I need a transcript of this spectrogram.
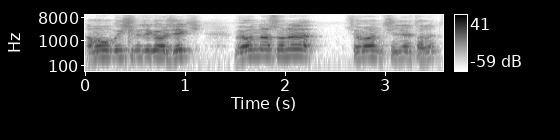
Ama bu işimizi görecek. Ve ondan sonra Sömen şeyleri tanıt.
